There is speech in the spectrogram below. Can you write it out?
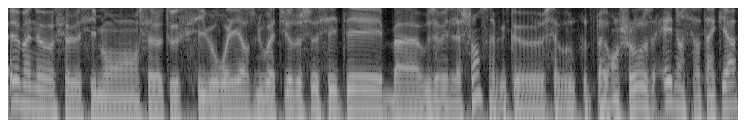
Hello Mano, salut Simon, salut à tous. Si vous roulez dans une voiture de société, bah vous avez de la chance, hein, vu que ça vous coûte pas grand chose. Et dans certains cas,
